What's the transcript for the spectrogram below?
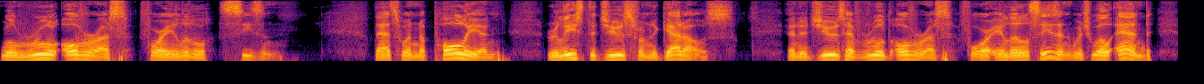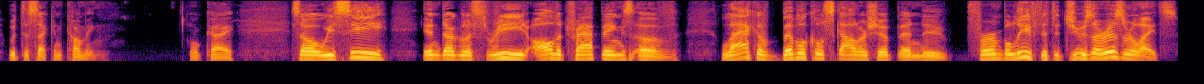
will rule over us for a little season. That's when Napoleon released the Jews from the ghettos, and the Jews have ruled over us for a little season, which will end with the second coming. Okay? So we see in Douglas Reed all the trappings of lack of biblical scholarship and the firm belief that the Jews are Israelites.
